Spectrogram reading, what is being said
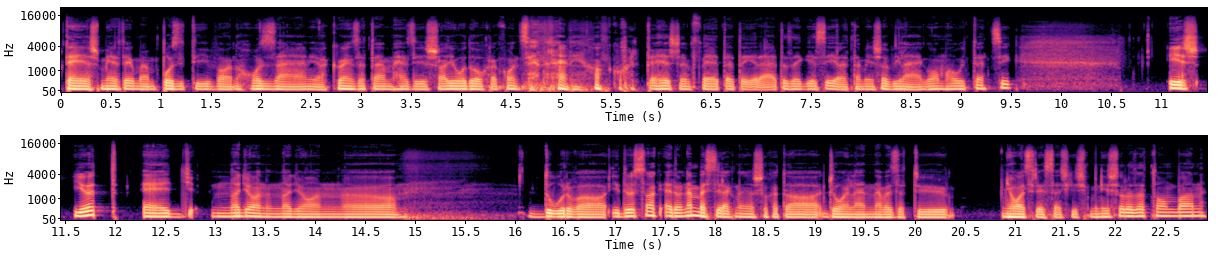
teljes mértékben pozitívan hozzáállni a környezetemhez, és a jó dolgokra koncentrálni, akkor teljesen fejtetére állt az egész életem és a világom, ha úgy tetszik. És jött egy nagyon-nagyon durva időszak. Erről nem beszélek nagyon sokat a Joyland nevezetű nyolc részes kis minisorozatomban,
